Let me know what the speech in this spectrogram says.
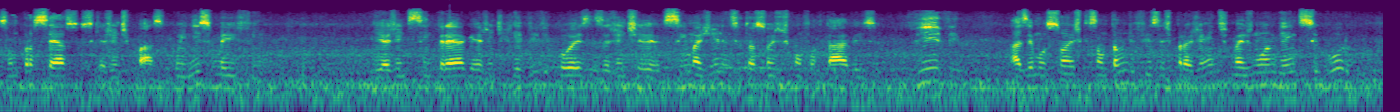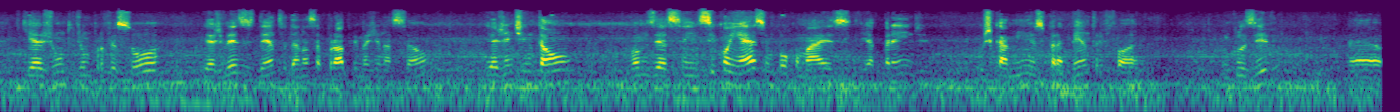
São processos que a gente passa, com início, meio e fim. E a gente se entrega, e a gente revive coisas, a gente se imagina em situações desconfortáveis, vive as emoções que são tão difíceis para a gente, mas num ambiente seguro, que é junto de um professor e às vezes dentro da nossa própria imaginação. E a gente então, vamos dizer assim, se conhece um pouco mais e aprende os caminhos para dentro e fora. Inclusive, é,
